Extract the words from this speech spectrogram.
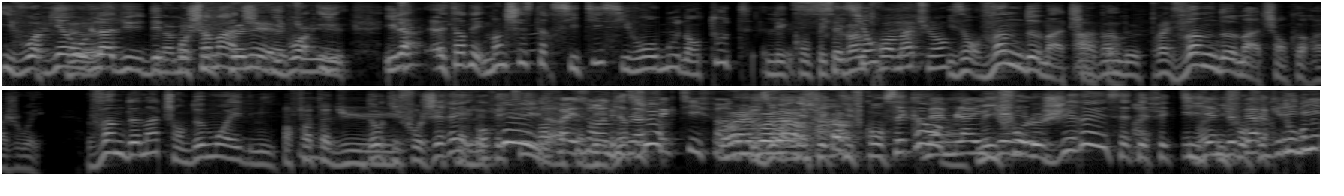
Il, voit bien au-delà des prochains matchs. il voit. Il, a. Attendez, Manchester City, s'ils vont au bout dans toutes les compétitions, 23 matchs, non? ils ont 22 matchs Ah, encore. 22, presque. 22 matchs encore à jouer. 22 matchs en deux mois et demi. Enfin, t'as du. Donc il faut gérer. t'as de Ok, l'effectif. enfin, ils ont un double effectif. hein, Ouais, Ils ont un effectif conséquent, Même là, ils mais il faut le gérer cet effectif. Il de faut faire perdre tourner.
